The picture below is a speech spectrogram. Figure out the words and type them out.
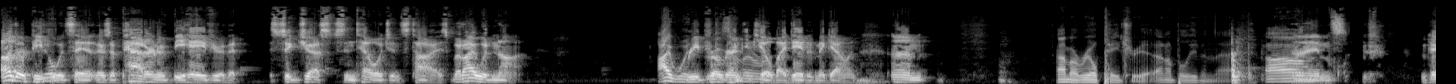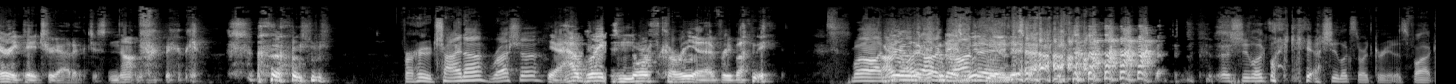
other people would say that there's a pattern of behavior that suggests intelligence ties, but I would not. I would Reprogrammed to Kill by David McGowan. Um, I'm a real patriot. I don't believe in that. Um, I'm very patriotic, just not for America. Um, for who? China? Russia? yeah, how great is North Korea, everybody? Well, I mean, Ariana Ariana Grande is with me in Grande. Uh, she looked like yeah, she looks North Korean as fuck.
